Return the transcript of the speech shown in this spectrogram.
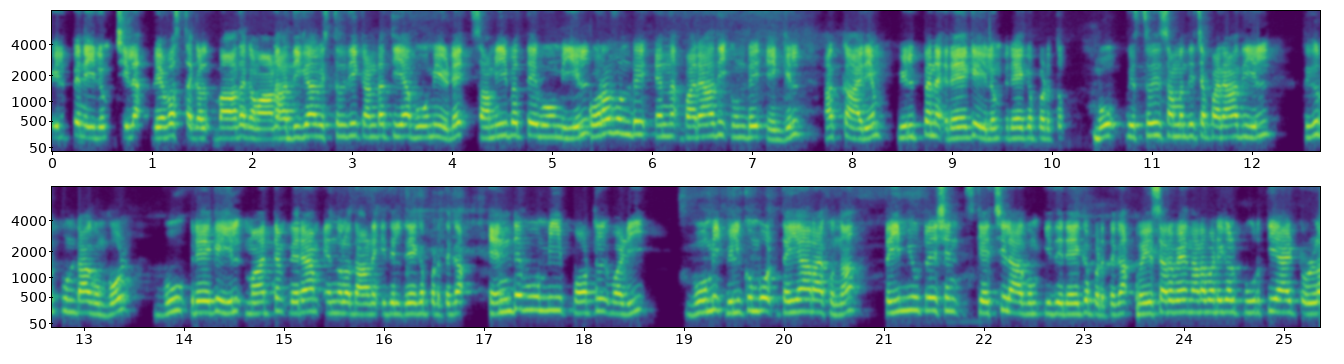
വിൽപ്പനയിലും ചില വ്യവസ്ഥകൾ ബാധകമാണ്. അധിക വിസ്തൃതി കണ്ടെത്തിയ ഭൂമിയുടെ സമീപത്തെ ഭൂമിയിൽ കുറവുണ്ട് എന്ന പരാതി ഉണ്ട് എങ്കിൽ അക്കാര്യം വിൽപ്പന രേഖയിലും രേഖപ്പെടുത്തും. ഭൂ വിസ്തൃതി സംബന്ധിച്ച പരാതിയിൽ തീർപ്പുണ്ടാകുമ്പോൾ ഭൂരേഖയിൽ മാറ്റം വരാം എന്നുള്ളതാണ് ഇതിൽ രേഖപ്പെടുത്തുക. എന്റെ ഭൂമി പോർട്ടൽ വഴി ഭൂമി വിൽക്കുമ്പോൾ തയ്യാറാക്കുന്ന പ്രീമ്യൂട്ടേഷൻ സ്കെച്ചിലാകും ഇത് രേഖപ്പെടുത്തുക. റീസർവേ നടപടികൾ പൂർത്തിയായിട്ടുള്ള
